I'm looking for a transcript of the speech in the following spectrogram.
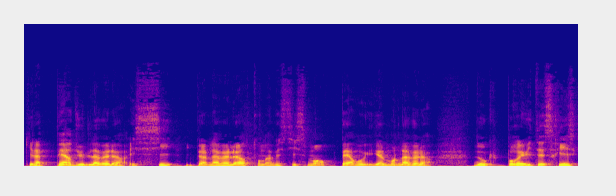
qu'il a perdu de la valeur. Et si il perd de la valeur, ton investissement perd également de la valeur. Donc, pour éviter ce risque,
